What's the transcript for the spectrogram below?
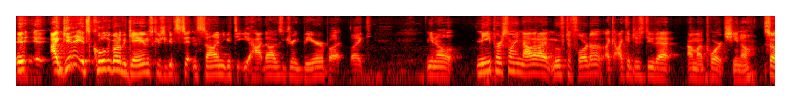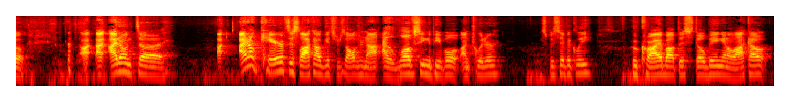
it, it, I get it. It's cool to go to the games because you get to sit in the sun, you get to eat hot dogs and drink beer. But like, you know, me personally, now that I moved to Florida, like I could just do that on my porch. You know, so I, I, I don't. uh I, I don't care if this lockout gets resolved or not. I love seeing the people on Twitter specifically who cry about this still being in a lockout.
